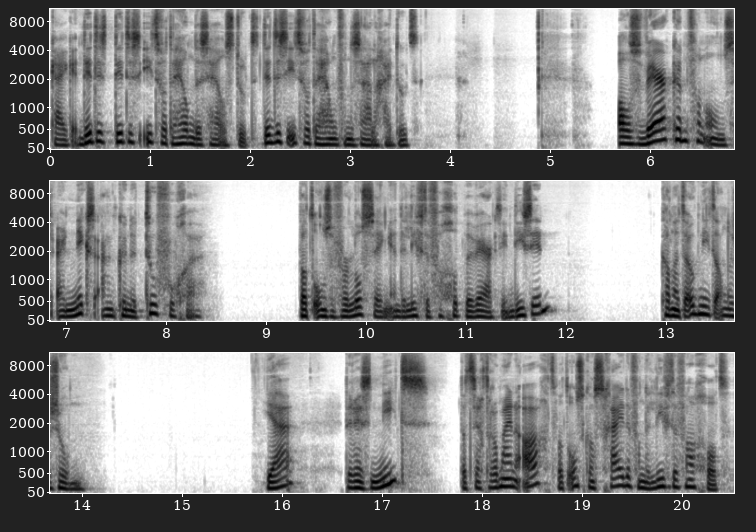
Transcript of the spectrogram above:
Kijk, dit is, dit is iets wat de helm des heils doet. Dit is iets wat de helm van de zaligheid doet. Als werken van ons er niks aan kunnen toevoegen wat onze verlossing en de liefde van God bewerkt in die zin, kan het ook niet andersom. Ja, er is niets, dat zegt Romeinen 8, wat ons kan scheiden van de liefde van God.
